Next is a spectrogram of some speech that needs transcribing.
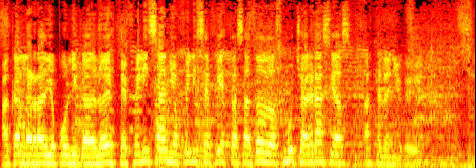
acá en la Radio Pública del Oeste. Feliz año, felices fiestas a todos, muchas gracias, hasta el año que viene.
